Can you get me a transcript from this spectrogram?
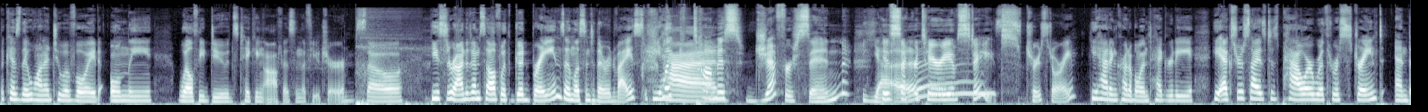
because they wanted to avoid only wealthy dudes taking office in the future. So he surrounded himself with good brains and listened to their advice. He Like had Thomas Jefferson, his Secretary of State. True story. He had incredible integrity. He exercised his power with restraint and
